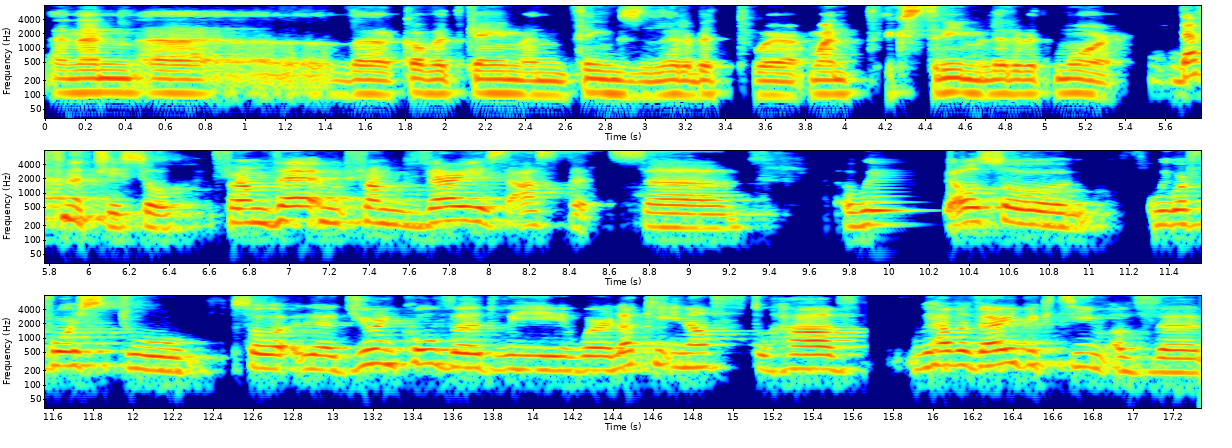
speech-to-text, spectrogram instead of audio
and then the COVID came and things a little bit were went extreme a little bit more. Definitely so from ve- from various aspects. we also we were forced to so during COVID we were lucky enough to have we have a very big team of, uh,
